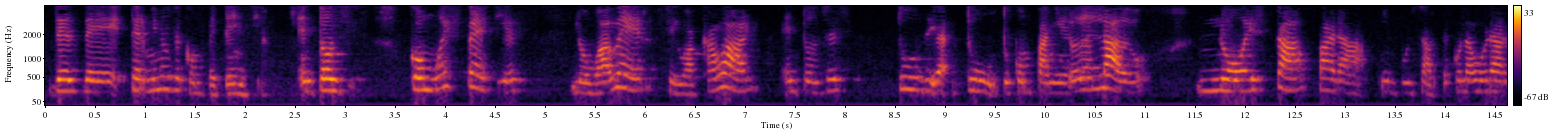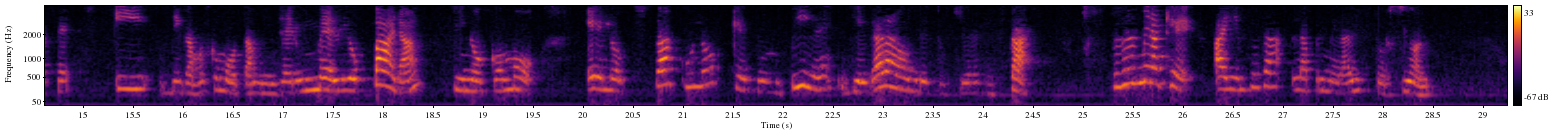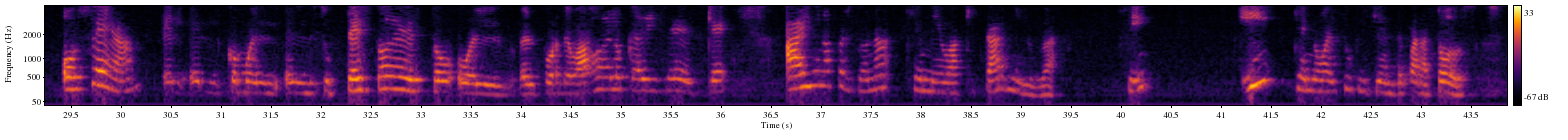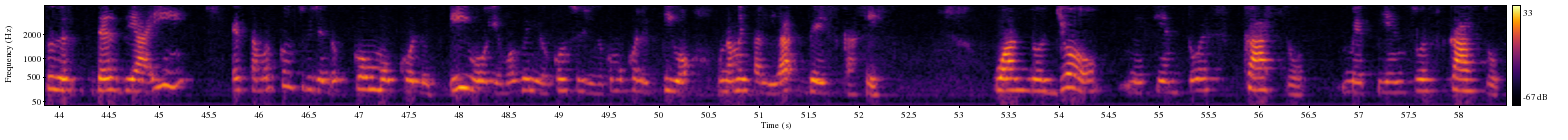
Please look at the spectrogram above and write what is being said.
Desde términos de competencia. Entonces, como especies, no va a haber, se va a acabar, entonces tu, tu, tu compañero del lado no está para impulsarte, colaborarte y digamos como también ser un medio para, sino como el obstáculo que te impide llegar a donde tú quieres estar. Entonces mira que ahí empieza la primera distorsión. O sea, el, como el, subtexto de esto o el, por debajo de lo que dice es que hay una persona que me va a quitar mi lugar, ¿sí? Y que no hay suficiente para todos. Entonces, desde ahí estamos construyendo como colectivo y hemos venido construyendo como colectivo una mentalidad de escasez. Cuando yo me siento escaso, me pienso escaso,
